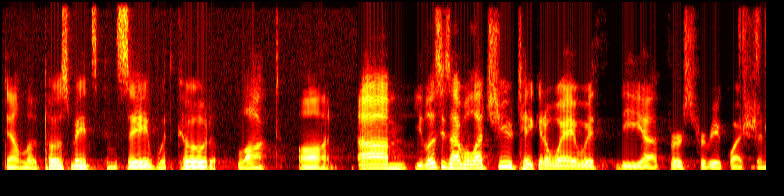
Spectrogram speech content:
Download Postmates and save with code LOCKED ON. Um, Ulysses, I will let you take it away with the uh, first trivia question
